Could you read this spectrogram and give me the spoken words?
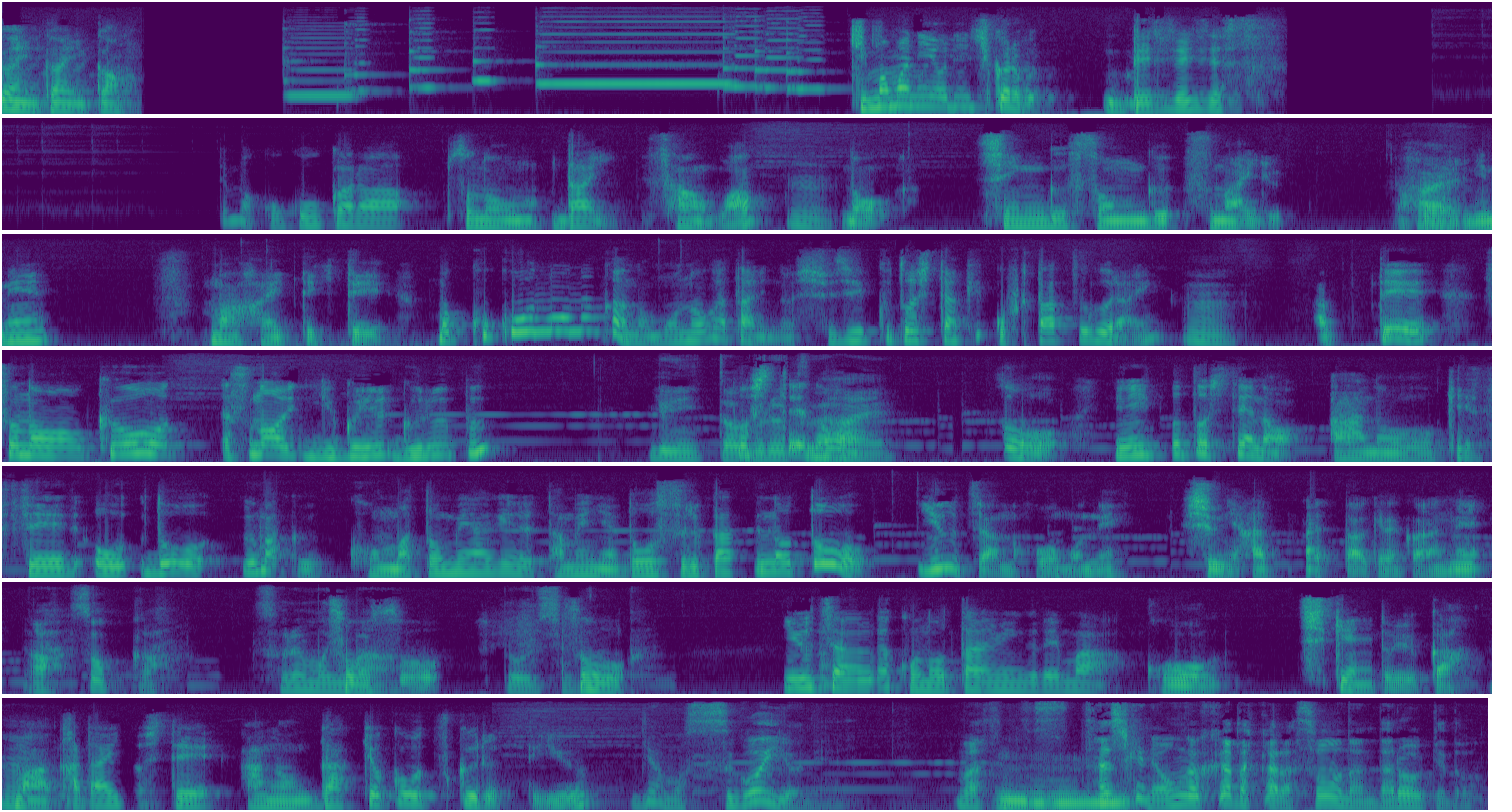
かんいかんいかん。気ままに寄り道クラブ、デジデジです。で、まあ、ここから、その、第3話うん。の、シングソングスマイルの方にね、まあ入ってきて、まあ、ここの中の物語の主軸としては結構2つぐらいうん。あって、その、クオそのグルグループユニットグループとしてのはい。そう、ユニットとしての、あの、結成をどう、うまくこうまとめ上げるためにはどうするかっていうのと、ゆうちゃんの方もね、週に入ったわけだからね。あ、そっか。それも今、そうそう。同時に。そう。ゆうちゃんがこのタイミングで、まあ、こう、試験というか、うんまあ、課題として、あの、楽曲を作るっていう。いや、もうすごいよね。まあ、うん確かに音楽家だからそうなんだろうけど。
